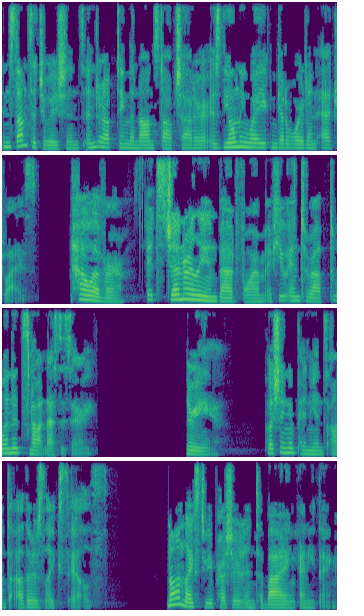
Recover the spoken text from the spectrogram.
In some situations, interrupting the nonstop chatter is the only way you can get a word in edgewise. However, it's generally in bad form if you interrupt when it's not necessary. 3. Pushing opinions onto others like sales. No one likes to be pressured into buying anything.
